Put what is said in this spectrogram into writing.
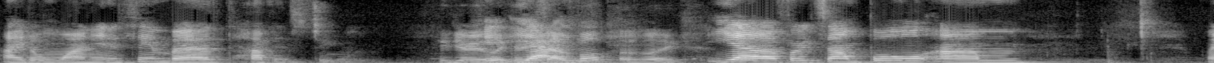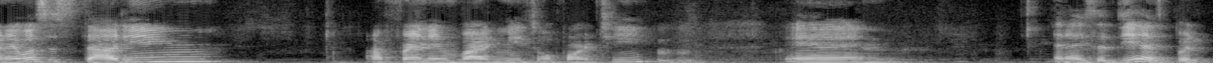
I don't want anything bad happens to you. Can you give like an yeah, example of like, Yeah, for example, um, when I was studying, a friend invited me to a party, Mhm. and and I said yes, but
